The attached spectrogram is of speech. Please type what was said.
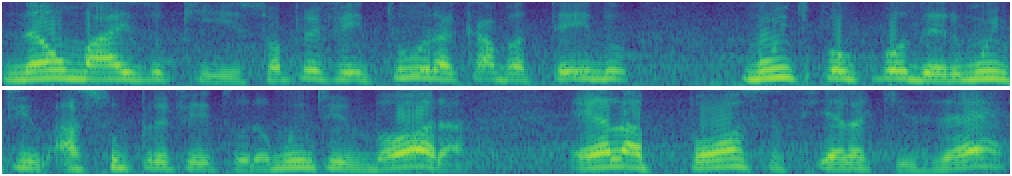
não mais do que isso. A prefeitura acaba tendo muito pouco poder, muito, a subprefeitura, muito embora ela possa, se ela quiser,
